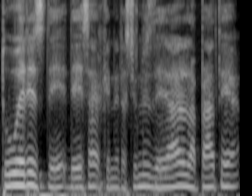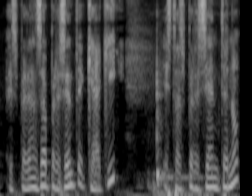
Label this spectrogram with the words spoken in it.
tú eres de, de esas generaciones de dar a la patria esperanza presente, que aquí estás presente, ¿no?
